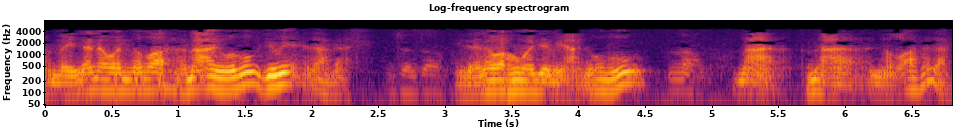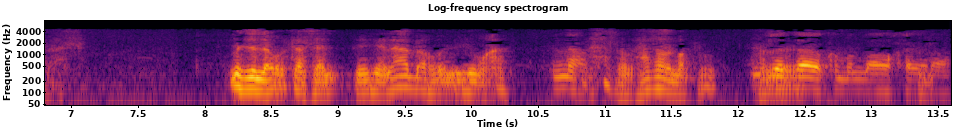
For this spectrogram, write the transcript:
أما إذا نوى النظافة مع الوضوء جميع لا بأس. إذا نواهما جميعا وضوء نعم. مع مع النظافة لا بأس. مثل لو اغتسل للجنابة وللجمعة نعم. حصل حصل المطلوب جزاكم الله خيرا.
